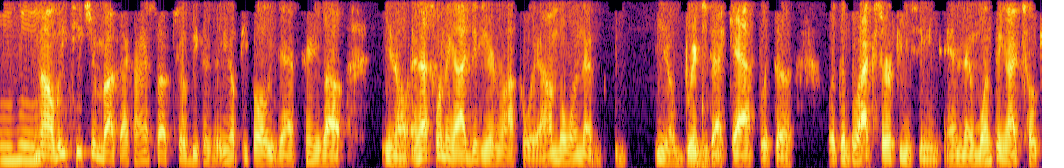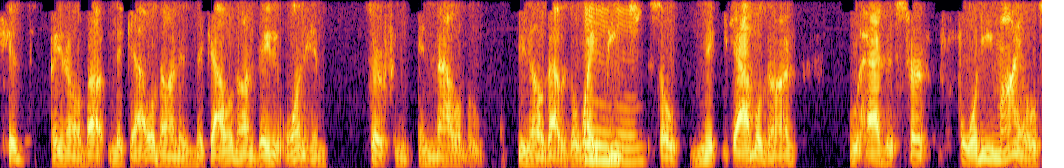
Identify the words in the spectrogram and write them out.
Mm-hmm. No, we teach them about that kind of stuff too because you know people always ask me about you know, and that's one thing I did here in Rockaway. I'm the one that you know bridged that gap with the with the black surfing scene. And then one thing I tell kids, you know, about Nick Aladon is Nick Aladon they didn't want him surfing in Malibu. You know, that was a white Mhm. beach. So Nick Gabaldon, who had to surf 40 miles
